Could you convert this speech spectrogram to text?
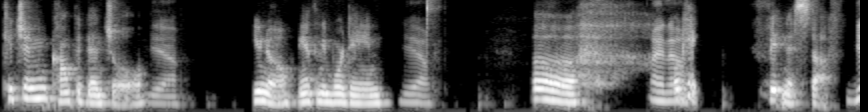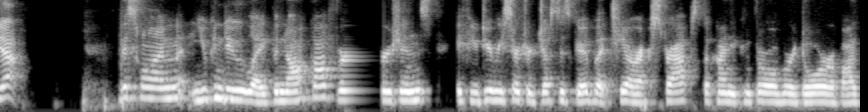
Kitchen Confidential. yeah. You know, Anthony Bourdain. Yeah. Uh, I know. okay. Fitness stuff. Yeah. This one, you can do like the knockoff versions. If you do research, are just as good, but TRX straps, the kind you can throw over a door or buy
